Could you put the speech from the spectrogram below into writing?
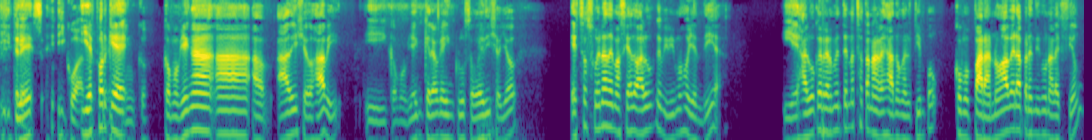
Y tres, y cuatro. y es porque- cinco. como bien ha, ha- ha- ha dicho Javi, y como bien creo que incluso he dicho yo, esto suena demasiado a algo que vivimos hoy en día. Y es algo que realmente no está tan alejado en el tiempo como para no haber aprendido una lección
